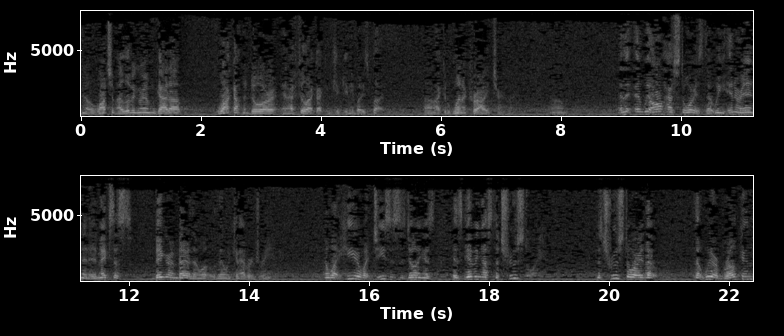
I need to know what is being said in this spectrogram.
you know, watch it in my living room, got up, walk out the door, and I feel like I can kick anybody's butt. Uh, I could win a karate tournament. Um, and, th- and we all have stories that we enter in, and it makes us bigger and better than what, than we can ever dream. And what here, what Jesus is doing is is giving us the true story, the true story that that we are broken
